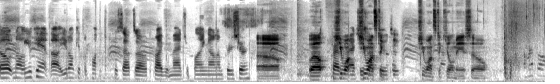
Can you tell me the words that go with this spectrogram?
Oh no, you can't. Uh, you don't get the point because that's a private match you're playing on. I'm pretty sure. Oh, well, Private she wants. She wants to. two, two. She wants to kill me, so I'm gonna throw like.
